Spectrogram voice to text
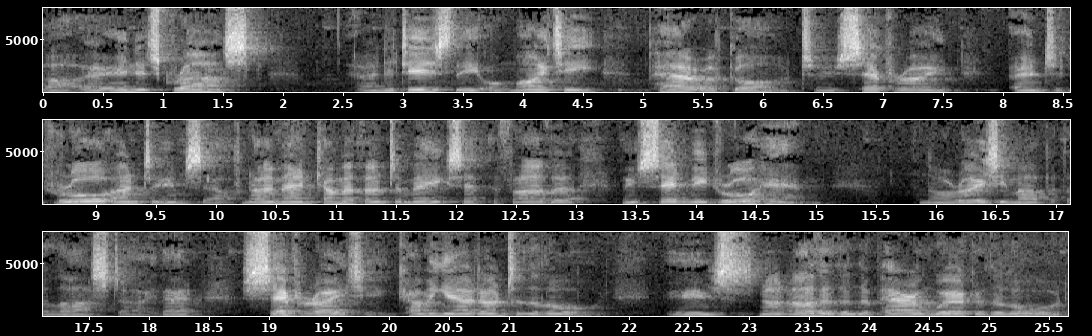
are in its grasp. And it is the almighty power of God to separate and to draw unto himself. No man cometh unto me except the Father which sent me draw him, I'll raise him up at the last day. That separating, coming out unto the Lord, is none other than the power and work of the Lord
